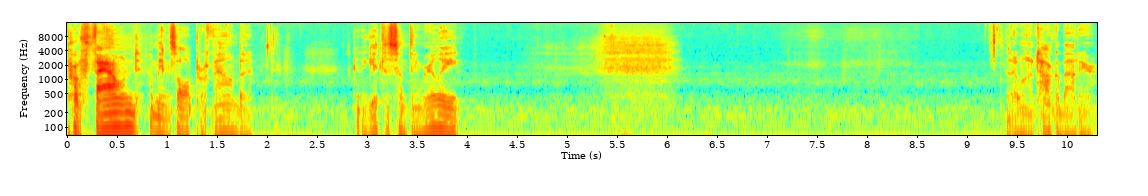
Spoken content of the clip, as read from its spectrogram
profound, I mean, it's all profound, but it's going to get to something really that I want to talk about here.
